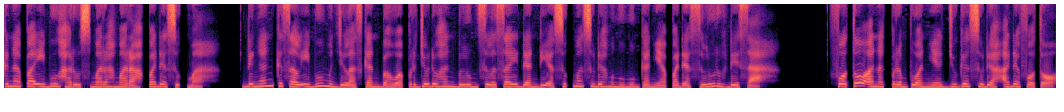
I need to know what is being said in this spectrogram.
Kenapa ibu harus marah-marah pada Sukma? Dengan kesal ibu menjelaskan bahwa perjodohan belum selesai dan dia Sukma sudah mengumumkannya pada seluruh desa. Foto anak perempuannya juga sudah ada foto.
